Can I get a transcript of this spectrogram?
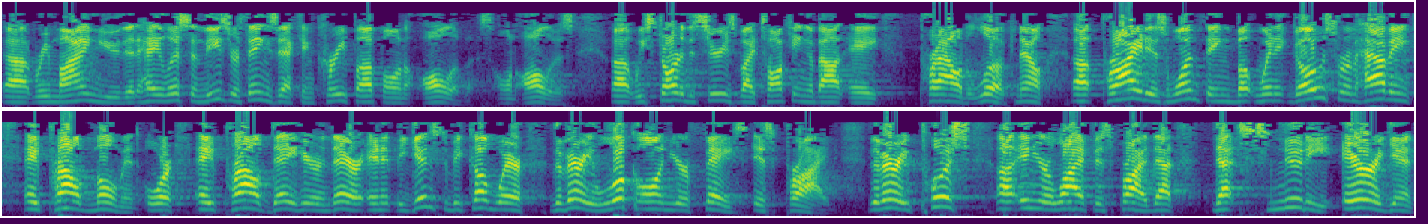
uh, remind you that, hey, listen, these are things that can creep up on all of us, on all of us. Uh, we started the series by talking about a proud look. Now, uh, pride is one thing, but when it goes from having a proud moment or a proud day here and there, and it begins to become where the very look on your face is pride. The very push uh, in your life is pride. That that snooty, arrogant,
